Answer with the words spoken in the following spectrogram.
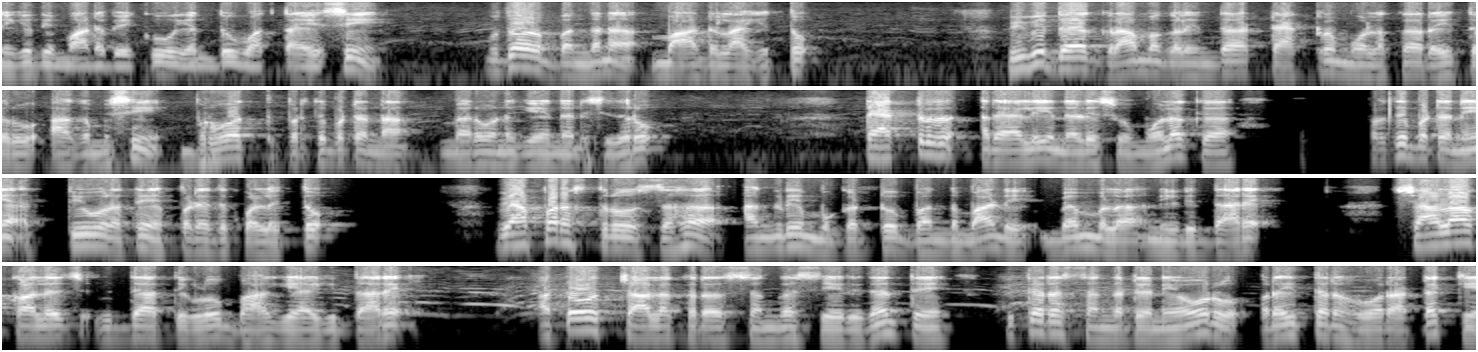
ನಿಗದಿ ಮಾಡಬೇಕು ಎಂದು ಒತ್ತಾಯಿಸಿ ಮುದೋಳ ಬಂಧನ ಮಾಡಲಾಗಿತ್ತು. ವಿವಿಧ ಗ್ರಾಮಗಳಿಂದ ಟ್ರ್ಯಾಕ್ಟರ್ ಮೂಲಕ ರೈತರು ಆಗಮಿಸಿ ಬೃಹತ್ ಪ್ರತಿಭಟನಾ ಮೆರವಣಿಗೆ ನಡೆಸಿದರು. ಟ್ರ್ಯಾಕ್ಟರ್ ರ್ಯಾಲಿ ನಡೆಸುವ ಮೂಲಕ ಪ್ರತಿಭಟನೆಯ ತೀವ್ರತೆ ಪಡೆದುಕೊಳ್ಳಿತ್ತು ವ್ಯಾಪಾರಸ್ಥರು ಸಹ ಅಂಗಡಿ ಮುಗ್ಗಟ್ಟು ಬಂದ್ ಮಾಡಿ ಬೆಂಬಲ ನೀಡಿದ್ದಾರೆ. ಶಾಲಾ, ಕಾಲೇಜ್ ವಿದ್ಯಾರ್ಥಿಗಳು ಭಾಗಿಯಾಗಿದ್ದಾರೆ. ಆಟೋ ಚಾಲಕರ ಸಂಘ ಸೇರಿದಂತೆ ಇತರ ಸಂಘಟನೆಯವರು ರೈತರ ಹೋರಾಟಕ್ಕೆ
